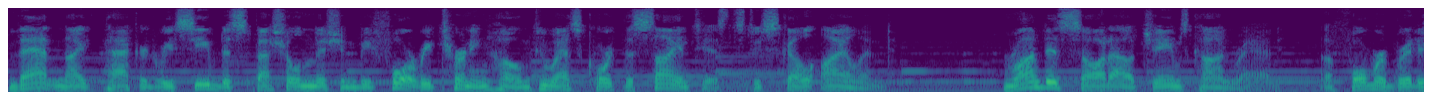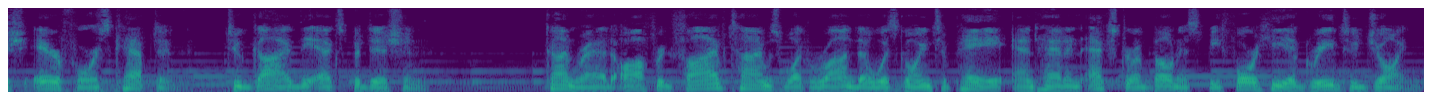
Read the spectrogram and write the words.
That night Packard received a special mission before returning home to escort the scientists to Skull Island. Randa sought out James Conrad, a former British Air Force captain, to guide the expedition. Conrad offered five times what Randa was going to pay and had an extra bonus before he agreed to join.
